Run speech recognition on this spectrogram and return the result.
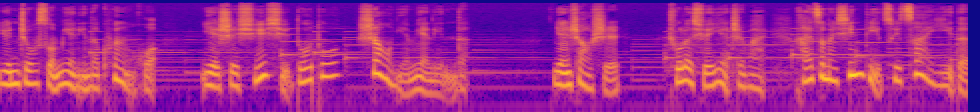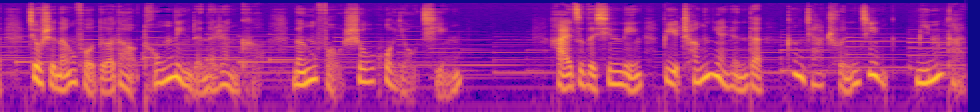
云州所面临的困惑，也是许许多多少年面临的。年少时。除了学业之外，孩子们心底最在意的就是能否得到同龄人的认可，能否收获友情。孩子的心灵比成年人的更加纯净、敏感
